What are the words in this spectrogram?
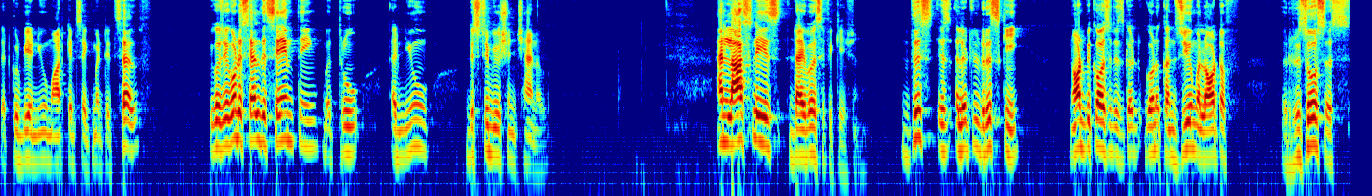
that could be a new market segment itself, because you are going to sell the same thing, but through a new distribution channel. And lastly is diversification. This is a little risky not because it is going to consume a lot of resources,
